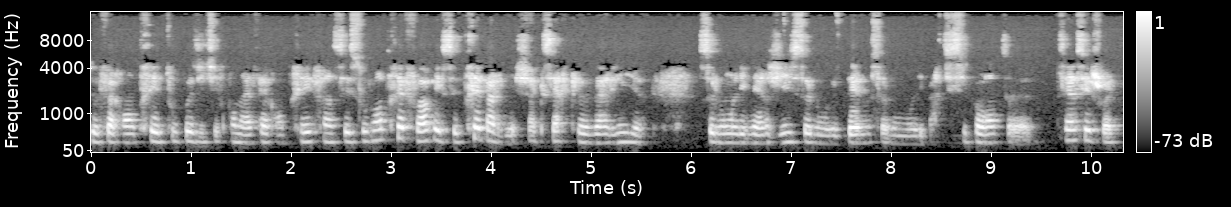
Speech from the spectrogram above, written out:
de faire rentrer tout positif qu'on a à faire rentrer. Enfin, c'est souvent très fort et c'est très varié. Chaque cercle varie euh, selon l'énergie, selon le thème, selon les participantes. C'est assez chouette.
